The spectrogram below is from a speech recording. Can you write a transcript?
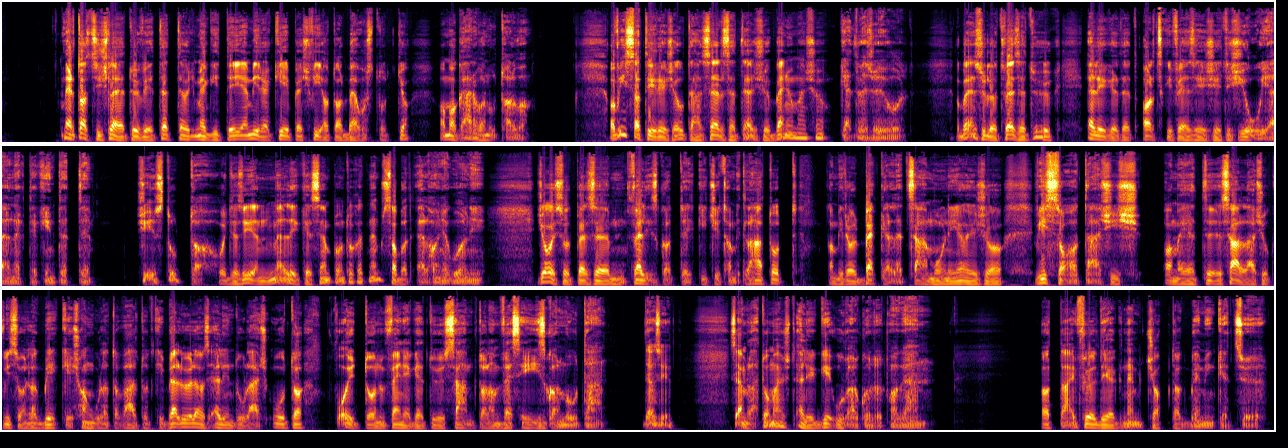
mert azt is lehetővé tette, hogy megítélje, mire képes fiatal beosztottja, ha magára van utalva. A visszatérése után szerzett első benyomása kedvező volt. A benszülött vezetők elégedett arckifejezését is jó jelnek tekintette. Shears tudta, hogy az ilyen mellékes szempontokat nem szabad elhanyagolni. Joyce-ot persze felizgatta egy kicsit, amit látott, amiről be kellett számolnia, és a visszahatás is, amelyet szállásuk viszonylag békés hangulata váltott ki belőle az elindulás óta, folyton fenyegető számtalan veszély izgalma után. De azért szemlátomást eléggé uralkodott magán. A tájföldiek nem csaptak be minket szőr.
